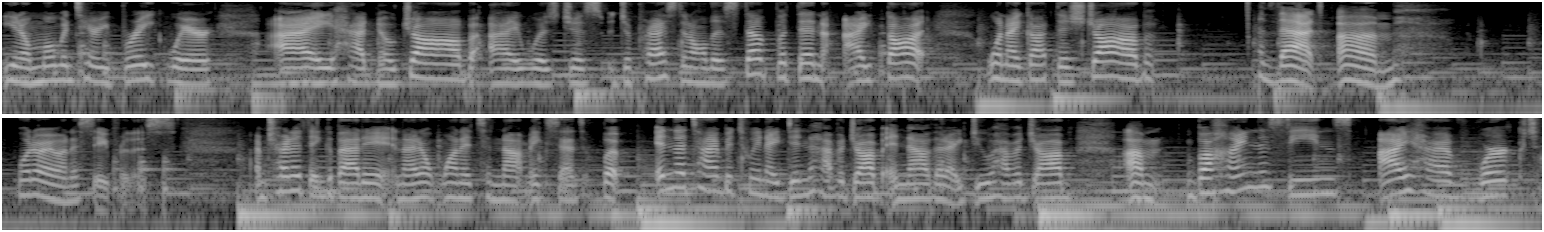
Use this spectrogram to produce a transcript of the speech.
you know, momentary break where I had no job, I was just depressed and all this stuff. But then I thought when I got this job, that um what do I want to say for this? I'm trying to think about it and I don't want it to not make sense. But in the time between I didn't have a job and now that I do have a job, um, behind the scenes, I have worked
